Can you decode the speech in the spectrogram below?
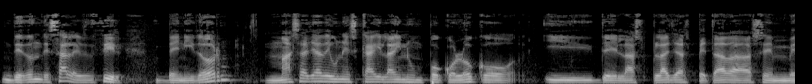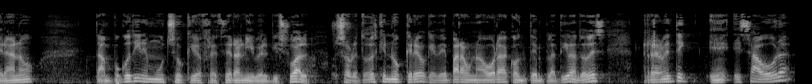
¿de dónde sale? Es decir, Benidorm, más allá de un skyline un poco loco y de las playas petadas en verano, tampoco tiene mucho que ofrecer a nivel visual. Sobre todo es que no creo que dé para una hora contemplativa. Entonces, realmente eh, esa hora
